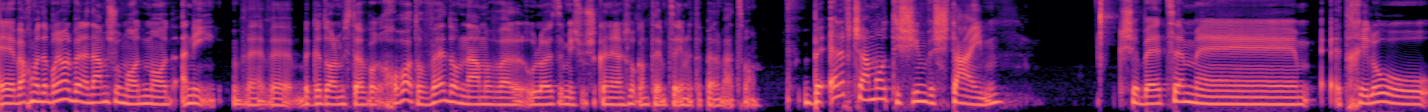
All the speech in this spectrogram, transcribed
אה, ואנחנו מדברים על בן אדם שהוא מאוד מאוד עני ובגדול מסתובב ברחובות עובד אמנם אבל הוא לא איזה מישהו שכנראה יש לו גם את האמצעים לטפל בעצמו. ב-1992, כשבעצם אה, התחילו,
